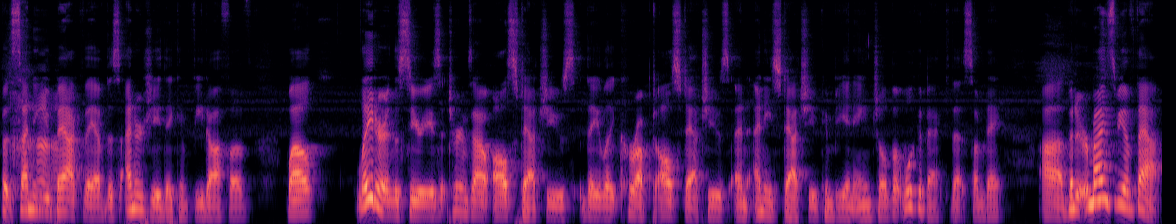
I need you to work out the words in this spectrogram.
but sending you back they have this energy they can feed off of well later in the series it turns out all statues they like corrupt all statues and any statue can be an angel but we'll get back to that someday uh, but it reminds me of that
